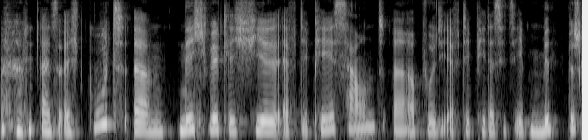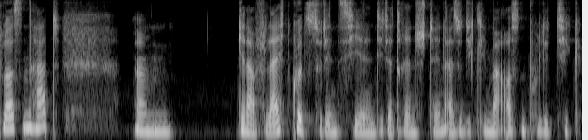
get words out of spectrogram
Also echt gut. Ähm, nicht wirklich viel FDP-Sound, äh, obwohl die FDP das jetzt eben mitbeschlossen hat. Ähm, Genau, vielleicht kurz zu den Zielen, die da drin stehen. Also die Klimaaußenpolitik,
